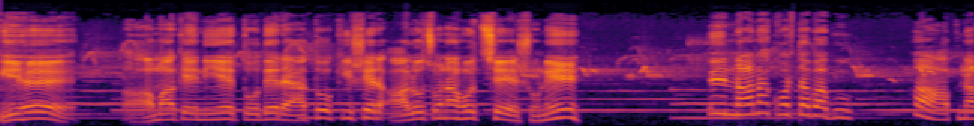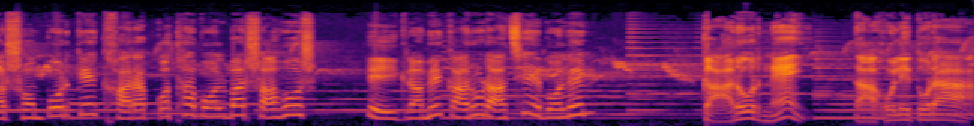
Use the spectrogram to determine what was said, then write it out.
কি হে? আমাকে নিয়ে তোদের এত কিসের আলোচনা হচ্ছে শুনি? এ না না কর্তা বাবু আপনার সম্পর্কে খারাপ কথা বলবার সাহস এই গ্রামে কারোর আছে বলেন? কারোর নেই। তাহলে তোরা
